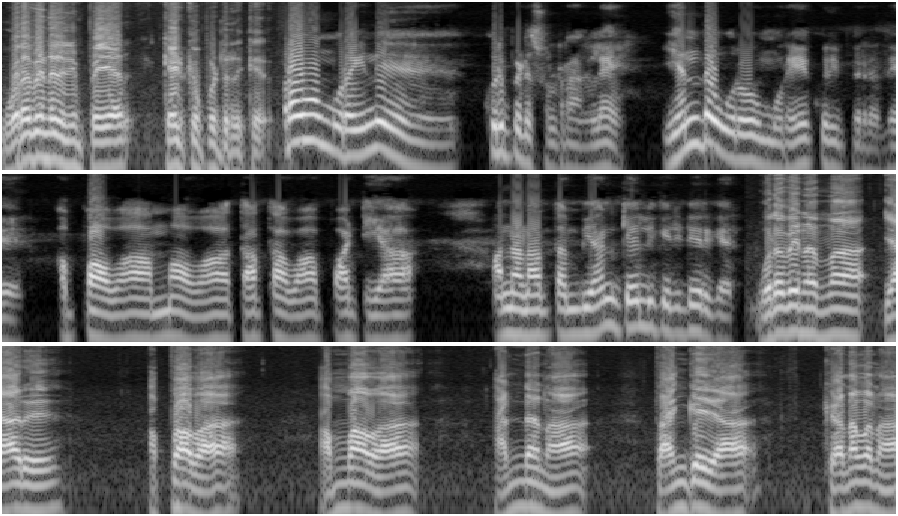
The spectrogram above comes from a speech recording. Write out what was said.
உறவினரின் பெயர் கேட்கப்பட்டிருக்கு. உறவு முறைன்னு குறிப்பிட சொல்றாங்களே. எந்த உறவு முறையை குறிப்பிடுறது? அப்பாவா அம்மாவா தாத்தாவா பாட்டியா அண்ணனா தம்பியான்னு கேள்வி கேட்டுட்டே இருக்காரு. உறவினர்னா யாரு? அப்பாவா அம்மாவா அண்ணனா தங்கையா கணவனா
